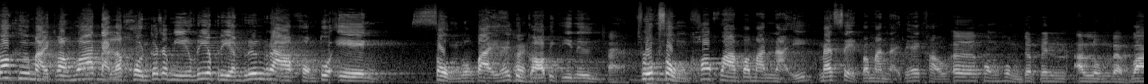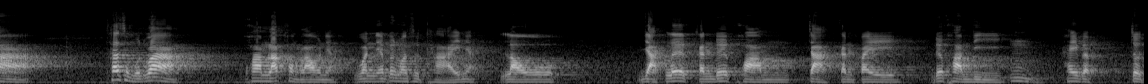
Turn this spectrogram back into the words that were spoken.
ก็คือหมายความว่าแต่ละคนก็จะมีเรียบเรียงเรื่องราวของตัวเอง ส่งลงไปให้คุณใช่ครับก๊อฟอีกทีหนึ่งใช่ ฟลุกส่งข้อความประมาณไหนแมสเซจประมาณไหนไปให้เขา เออของผมจะเป็นอารมณ์แบบว่า ถ้าสมมุติว่าความรักของเราเนี่ย วันนี้เป็นวันสุดท้ายเนี่ย เราอยากเลิกกันด้วยความจากกันไปด้วยความดี อืม ให้แบบจด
